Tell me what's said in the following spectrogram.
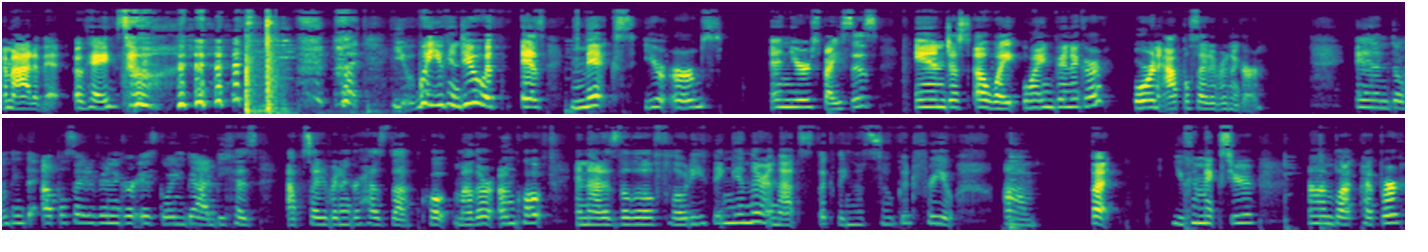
I'm out of it, okay? So, you, what you can do with is mix your herbs and your spices in just a white wine vinegar or an apple cider vinegar. And don't think the apple cider vinegar is going bad because apple cider vinegar has the quote mother unquote and that is the little floaty thing in there and that's the thing that's so good for you. Um, but you can mix your um, black pepper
